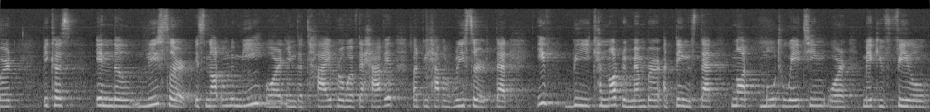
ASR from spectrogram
word because in the research it's not only me or in the Thai proverb that have it but we have a research that if we cannot remember a things that not motivating or make you feel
